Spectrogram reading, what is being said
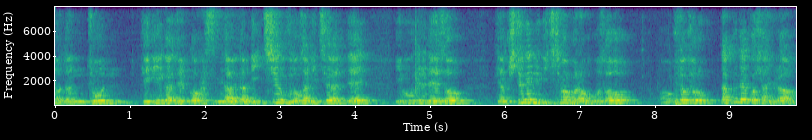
어떤 좋은 계기가 될 것 같습니다. 그러니까 리츠 부동산 리츠 할 때 이 부분들에 대해서 그냥 기존에 있는 리츠만 바라보고서 어, 부정적으로 딱 끝낼 것이 아니라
